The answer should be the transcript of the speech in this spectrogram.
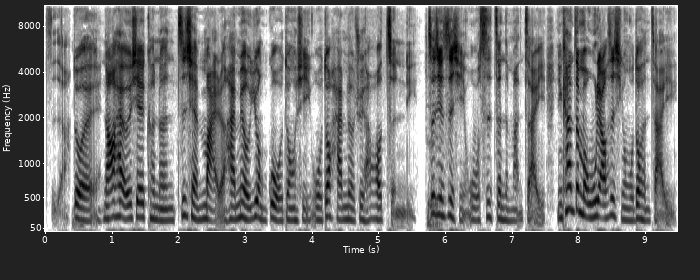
子啊。对，然后还有一些可能之前买了还没有用过的东西，我都还没有去好好整理。这件事情我是真的蛮在意。你看这么无聊的事情，我都很在意。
